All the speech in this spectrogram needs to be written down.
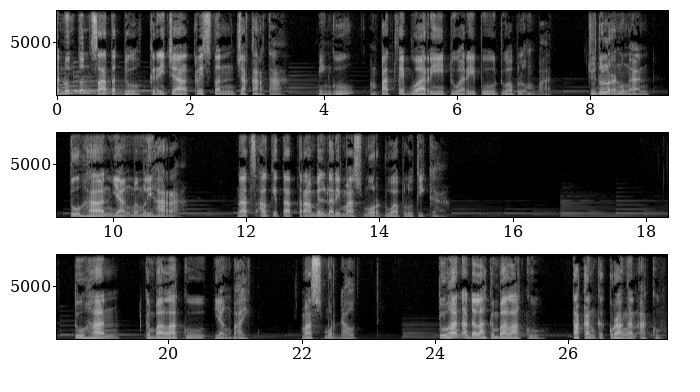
Penuntun Saat Teduh Gereja Kristen Jakarta Minggu 4 Februari 2024 Judul Renungan Tuhan yang Memelihara. Nats Alkitab terambil dari Mazmur 23 Tuhan gembalaku yang baik. Mazmur Daud. Tuhan adalah gembalaku, takkan kekurangan aku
